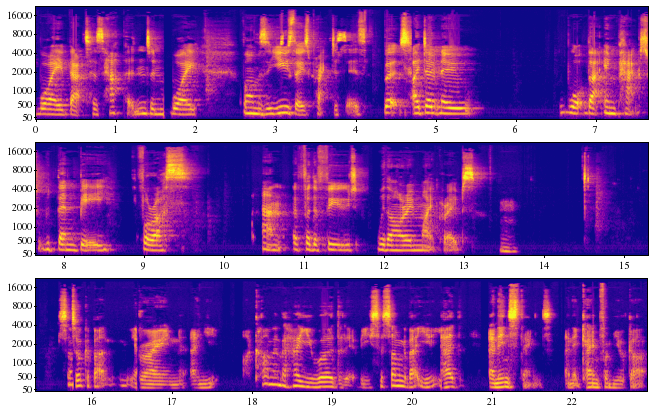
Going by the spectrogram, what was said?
why that has happened and why farmers used those practices but i don't know what that impact would then be for us and for the food with our own microbes. Mm. So talk about brain, and you, I can't remember how you worded it, but you said something about you had an instinct, and it came from your gut.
